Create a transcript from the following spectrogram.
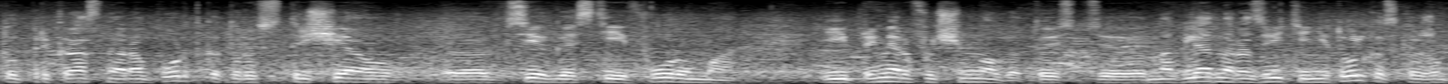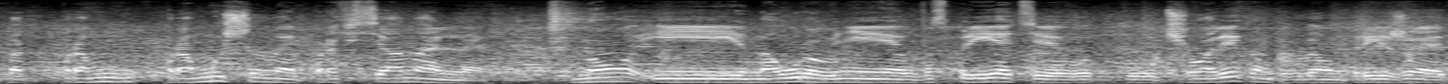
тот прекрасный аэропорт, который встречал всех гостей форума, и примеров очень много. То есть э, наглядно развитие не только, скажем так, промышленное, профессиональное, но и на уровне восприятия вот человеком, когда он приезжает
